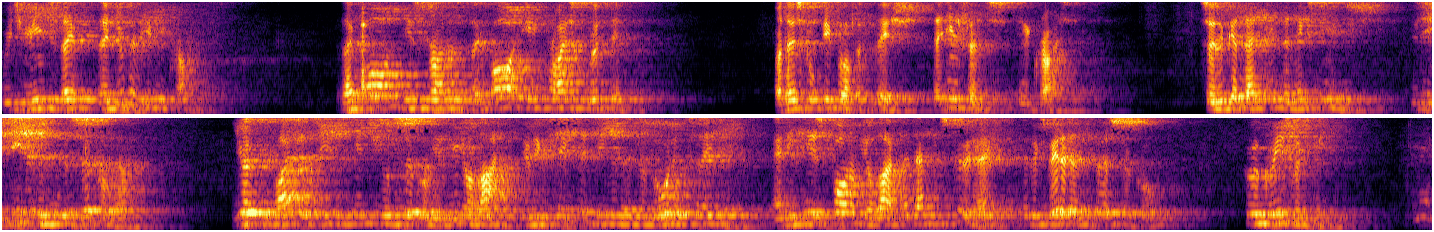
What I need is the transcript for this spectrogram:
which means they, they do believe in Christ. They are his brothers, they are in Christ with him. But they're still people of the flesh. They're infants in Christ. So look at that in the next image. You see, Jesus is in the circle now. You have invited Jesus into your circle. He's in your life. You've accepted Jesus as your Lord and Savior. And He is part of your life. That, that looks good, eh? It looks better than the first circle. Who agrees with me?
